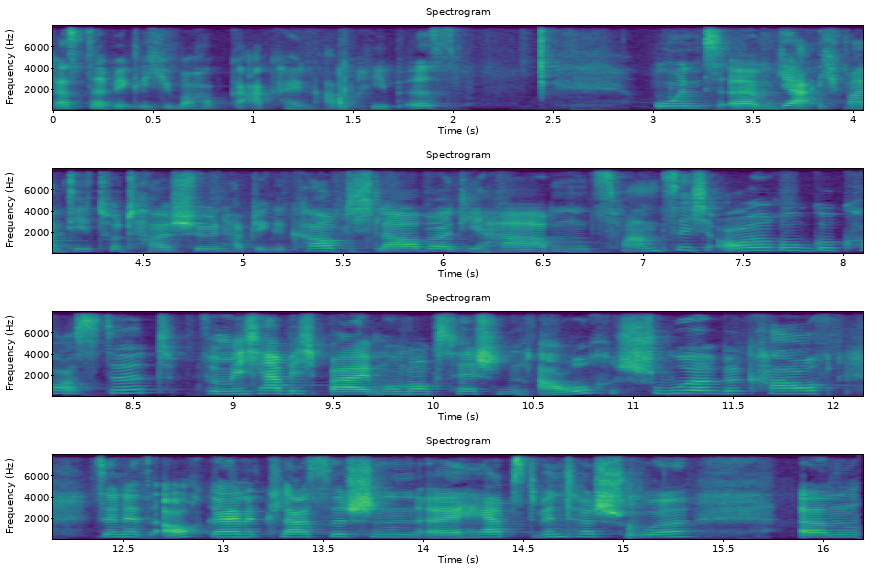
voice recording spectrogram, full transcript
dass da wirklich überhaupt gar kein Abrieb ist. Und ähm, ja, ich fand die total schön, habe die gekauft. Ich glaube, die haben 20 Euro gekostet. Für mich habe ich bei Momox Fashion auch Schuhe gekauft. Sind jetzt auch keine klassischen äh, Herbst-Winterschuhe. Ähm,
